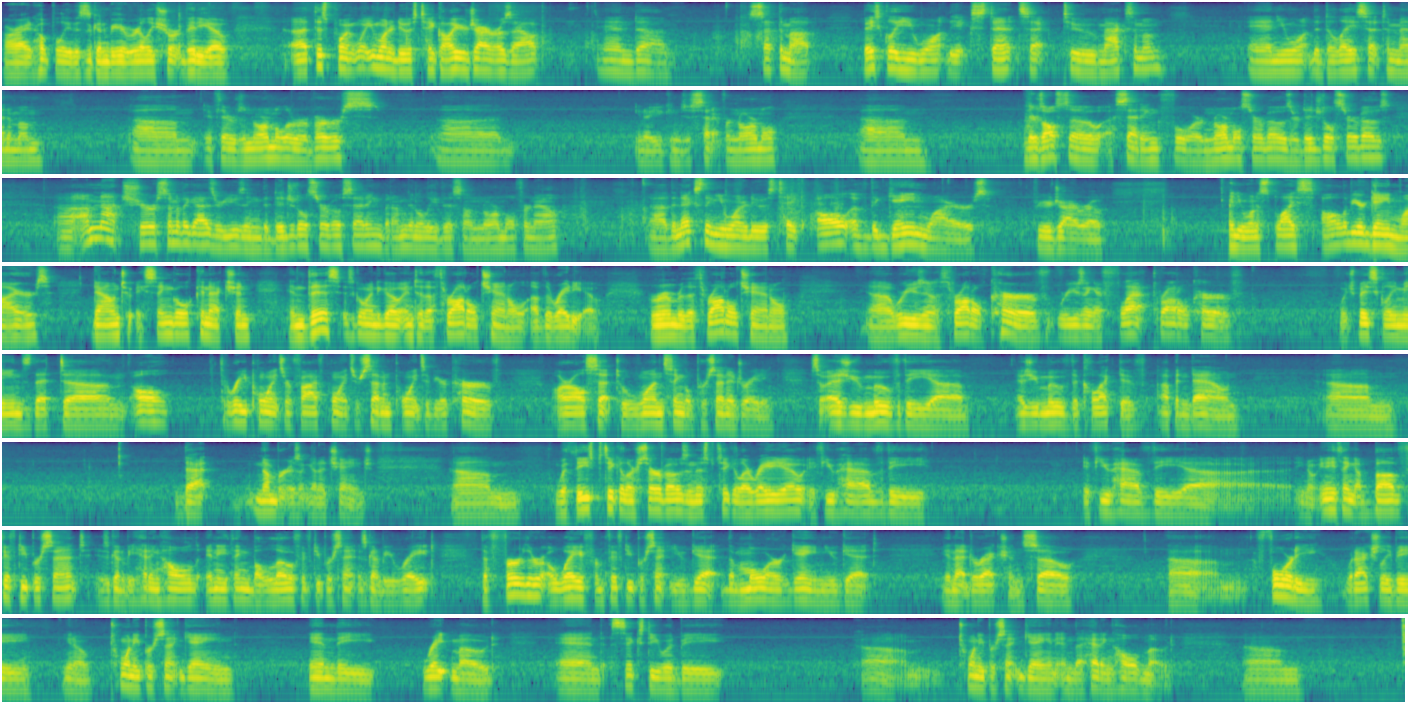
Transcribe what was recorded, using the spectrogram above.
Alright, hopefully this is going to be a really short video. Uh, at this point what you want to do is take all your gyros out and uh, set them up. Basically you want the extent set to maximum and you want the delay set to minimum. Um, if there's a normal or reverse, uh, you know you can just set it for normal. Um, there's also a setting for normal servos or digital servos. Uh, I'm not sure. Some of the guys are using the digital servo setting, but I'm going to leave this on normal for now. Uh, the next thing you want to do is take all of the gain wires for your gyro and you want to splice all of your gain wires down to a single connection and this is going to go into the throttle channel of the radio. Remember the throttle channel, uh, we're using a throttle curve, we're using a flat throttle curve which basically means that um, all three points or five points or seven points of your curve are all set to one single percentage rating. So as you move the uh, as you move the collective up and down, um, that number isn't going to change. Um, with these particular servos and this particular radio, if you have the if you have the uh, you know anything above 50% is going to be heading hold anything below 50% is going to be rate. The further away from 50% you get the more gain you get in that direction. So um, 40 would actually be you know 20% gain in the rate mode and 60 would be 20% um, gain in the heading hold mode um,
